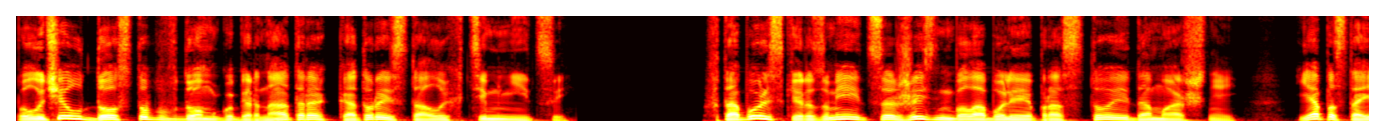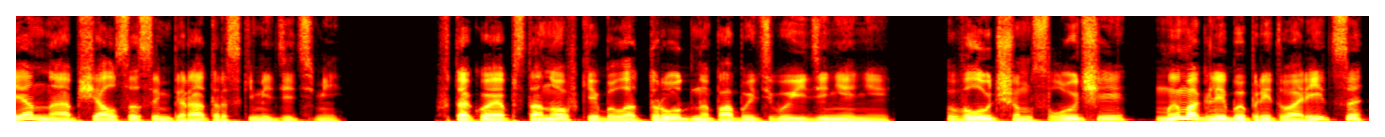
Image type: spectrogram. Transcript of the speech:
получил доступ в дом губернатора, который стал их темницей. В Тобольске, разумеется, жизнь была более простой и домашней. Я постоянно общался с императорскими детьми. В такой обстановке было трудно побыть в уединении. В лучшем случае мы могли бы притвориться,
